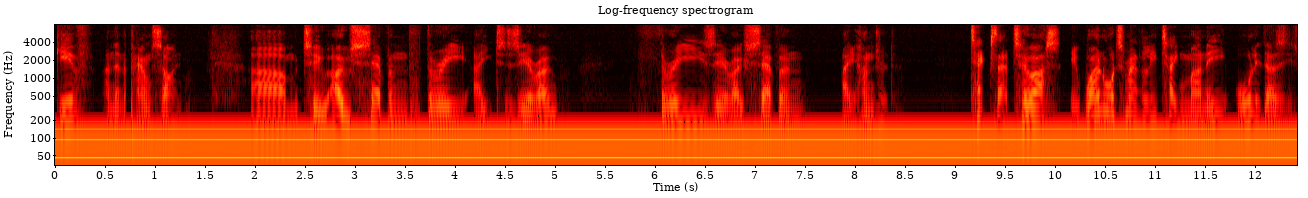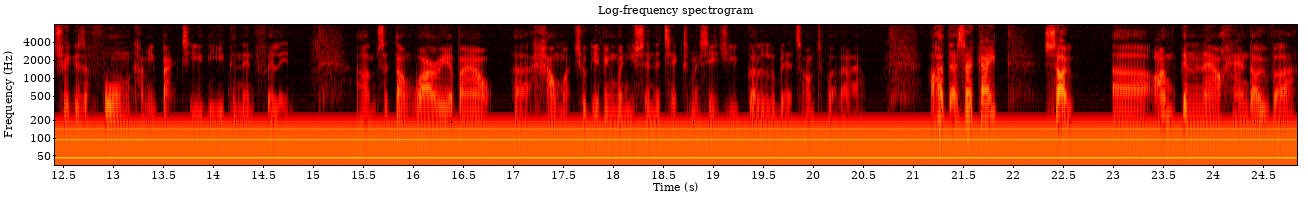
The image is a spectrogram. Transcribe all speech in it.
give, and then a pound sign um, to 07380 307 800 text that to us. It won't automatically take money. All it does is it triggers a form coming back to you that you can then fill in. Um, so don't worry about uh, how much you're giving when you send the text message. You've got a little bit of time to work that out. I hope that's okay. So uh, I'm going to now hand over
